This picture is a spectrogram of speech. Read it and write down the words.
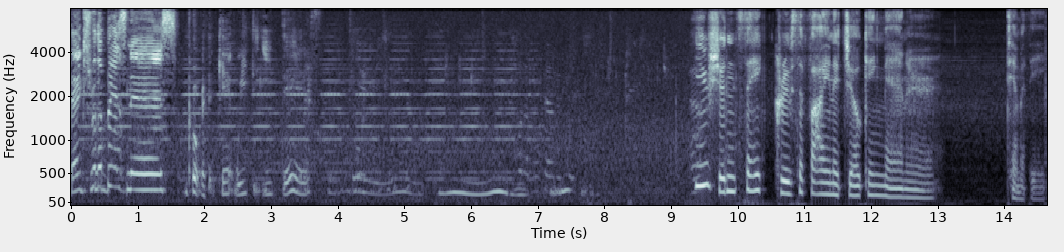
Thanks for the business. Boy, I can't wait to eat this. You shouldn't say crucify in a joking manner. Timothy.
